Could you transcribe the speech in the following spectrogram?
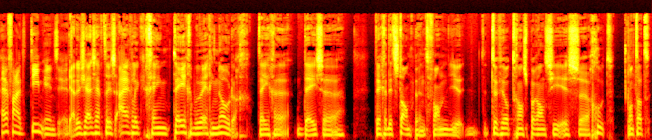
vanuit het team in zit. ja, dus jij zegt er is eigenlijk geen tegenbeweging nodig tegen, deze, tegen dit standpunt van je, te veel transparantie is eh, goed. Want dat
